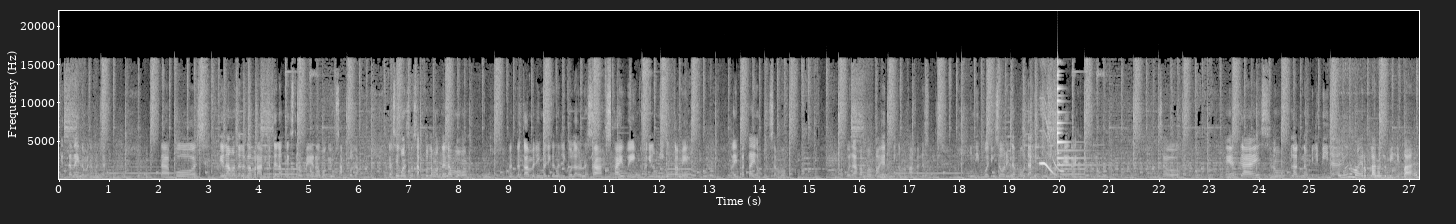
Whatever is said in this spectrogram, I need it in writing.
sakit sanay naman ako dyan. Tapos, kailangan talaga marami ka dalang extra pera, huwag yung sakto lang. Kasi once na sakto lang ang dala mo, at nagkamali-mali ka ng liko, lalo na sa Skyway, nakailang ikot kami, ay patay ang bulsa mo. Pag wala kang pambayad, hindi ka makakalusot. Hindi pwedeng sorry na po dahil kulang ang pera, hindi talaga. So, ayan guys, ang flag ng Pilipinas. Ayun, ang mga aeroplanong lumilipad.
